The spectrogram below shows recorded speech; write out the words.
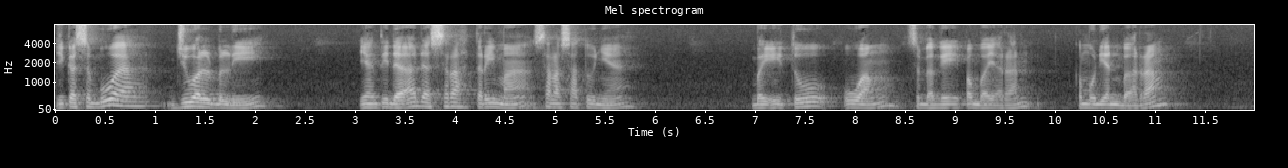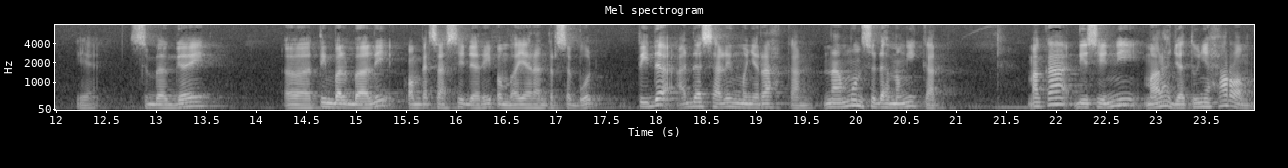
Jika sebuah jual beli yang tidak ada serah terima salah satunya baik itu uang sebagai pembayaran kemudian barang ya sebagai e, timbal balik kompensasi dari pembayaran tersebut tidak ada saling menyerahkan, namun sudah mengikat, maka di sini malah jatuhnya haram,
